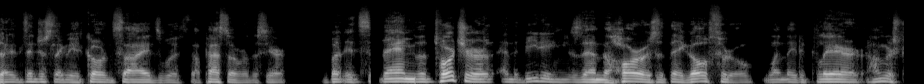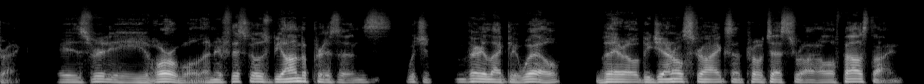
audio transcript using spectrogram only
uh, it's interesting, it coincides with uh, Passover this year. But it's then the torture and the beatings and the horrors that they go through when they declare hunger strike is really horrible. And if this goes beyond the prisons, which it very likely will, there will be general strikes and protests throughout all of Palestine.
